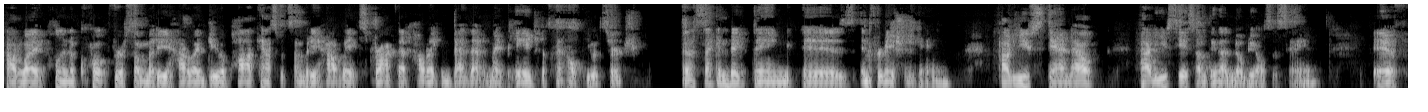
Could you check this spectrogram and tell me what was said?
how do I pull in a quote for somebody? How do I do a podcast with somebody? How do I extract that? How do I embed that in my page? That's going to help you with search. And the second big thing is information gain. How do you stand out? How do you say something that nobody else is saying? If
